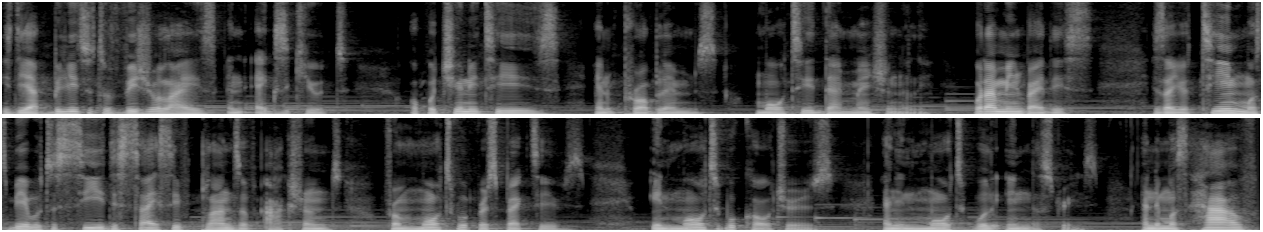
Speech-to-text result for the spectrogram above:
is the ability to visualize and execute opportunities and problems multidimensionally. What I mean by this is that your team must be able to see decisive plans of actions from multiple perspectives, in multiple cultures, and in multiple industries and they must have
